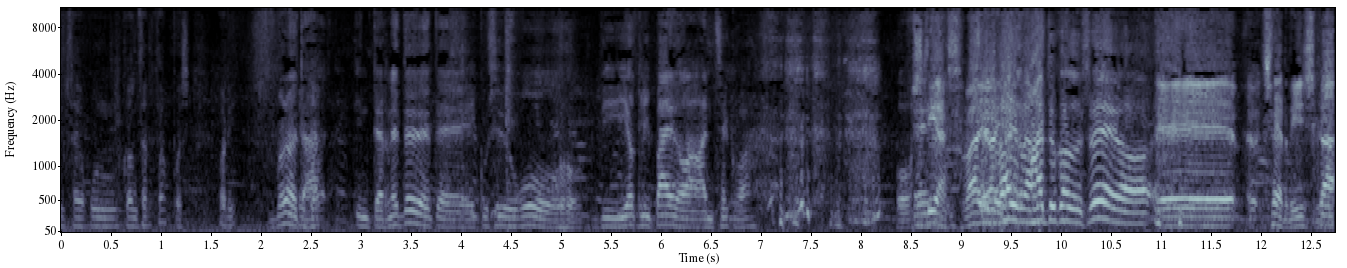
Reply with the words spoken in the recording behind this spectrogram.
zitzaigun kontzertu, pues, hori. Bueno, eta internetet eh, ikusi dugu bideoklipa edo antzekoa. Hostias, bai, Zer bai. bai grabatuko duzu, edo... Eh, zer, diska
